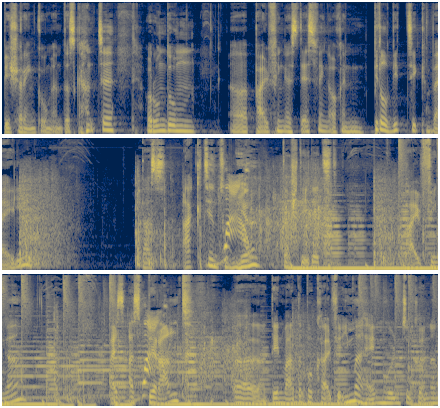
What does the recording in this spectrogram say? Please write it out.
Beschränkungen. Das Ganze rund um äh, Palfinger ist deswegen auch ein bisschen witzig, weil das Aktienturnier, wow. da steht jetzt Palfinger als Aspirant äh, den Wanderpokal für immer heimholen zu können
